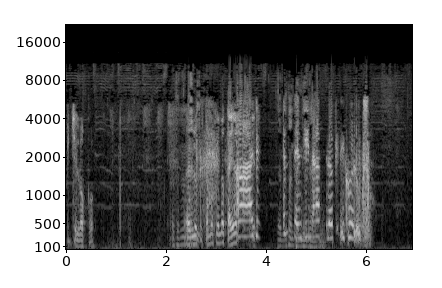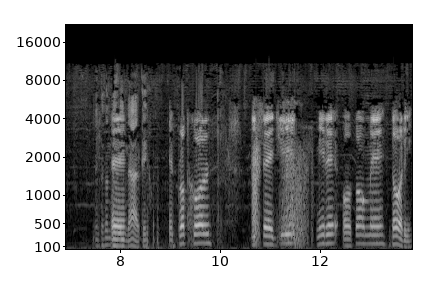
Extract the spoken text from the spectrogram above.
pinche loco. No que estamos haciendo caídas. Ah, yo no entendí nada de lo que dijo Lux. Entonces no entendí Eh, nada, ¿qué dijo? El plot hole dice G, mire, Otome, Dori.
